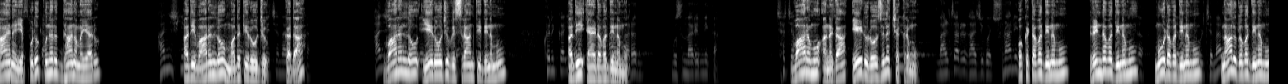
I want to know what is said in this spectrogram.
ఆయన ఎప్పుడు పునరుద్ధానమయ్యారు? అది వారంలో మొదటి రోజు కదా? వారంలో ఏ రోజు విశ్రాంతి దినము? అది ఏడవ దినము. వారము అనగా ఏడు రోజుల చక్రము. ఒకటవ దినము రెండవ దినము మూడవ దినము నాలుగవ దినము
